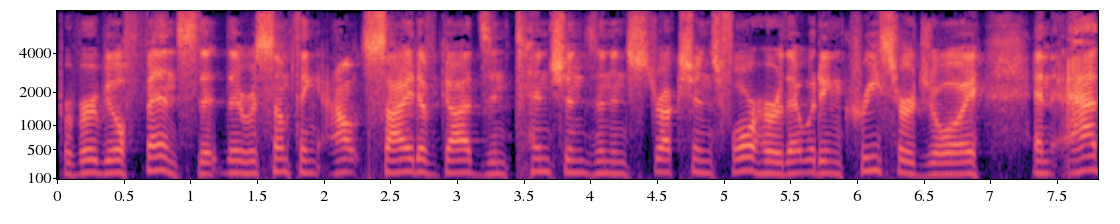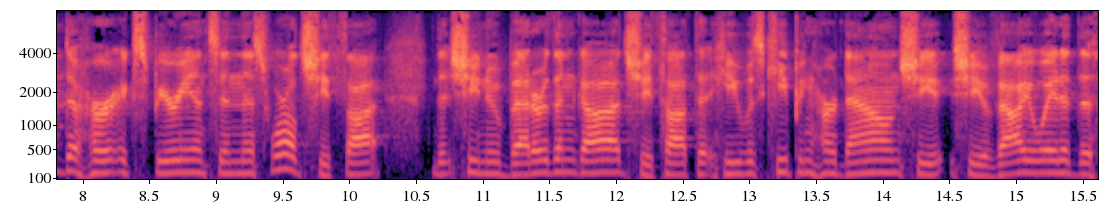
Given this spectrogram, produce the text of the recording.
proverbial fence, that there was something outside of God's intentions and instructions for her that would increase her joy and add to her experience in this world. She thought that she knew better than God. She thought that he was keeping her down. She, she evaluated the,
